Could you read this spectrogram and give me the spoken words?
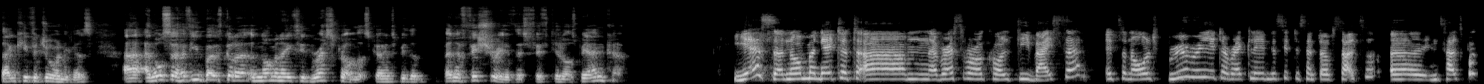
thank you for joining us. Uh, and also, have you both got a, a, nominated restaurant that's going to be the beneficiary of this 50 loss? Bianca? Yes, I nominated um, a restaurant called Die Weiße. It's an old brewery directly in the city center of Salzburg, uh, in Salzburg,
